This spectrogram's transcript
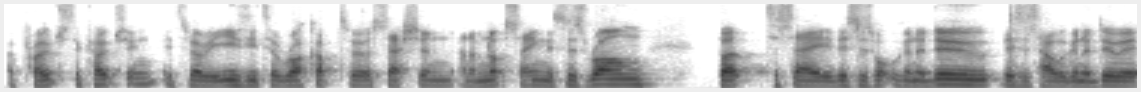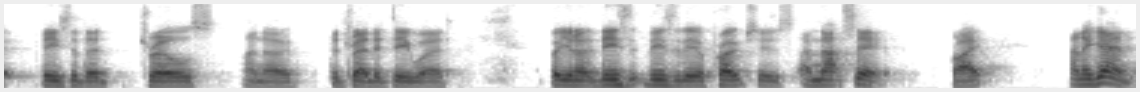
approach to coaching. It's very easy to rock up to a session and i'm not saying this is wrong but to say this is what we're going to do. This is how we're going to do it. These are the drills. I know the dreaded d word. But you know these these are the approaches and that's it right? And again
